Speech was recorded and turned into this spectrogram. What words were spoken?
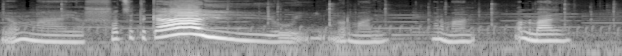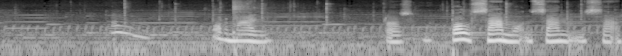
Йо-моє, що це таке? Ой, нормально. Нормально. Нормально. Нормально. Просто пол само, сам, сам.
